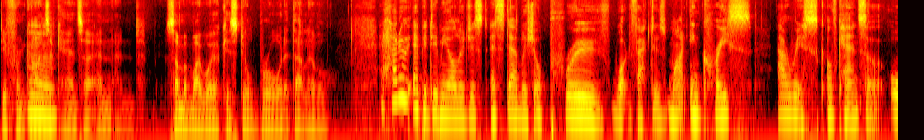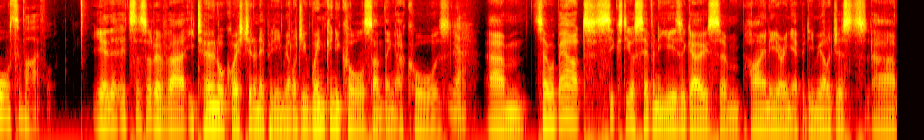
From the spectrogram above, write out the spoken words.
different kinds Mm. of cancer, and, and some of my work is still broad at that level. How do epidemiologists establish or prove what factors might increase our risk of cancer or survival? Yeah, it's a sort of uh, eternal question in epidemiology. When can you call something a cause? Yeah. Um, so, about 60 or 70 years ago, some pioneering epidemiologists uh,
